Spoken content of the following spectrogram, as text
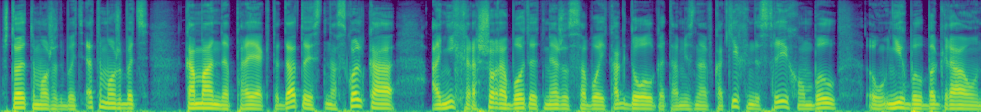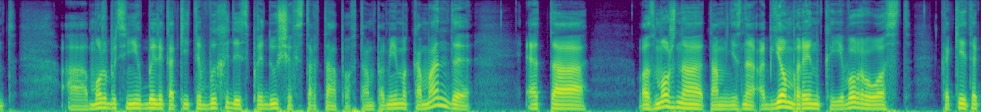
Что это может быть? Это может быть команда проекта, да, то есть насколько они хорошо работают между собой, как долго, там, не знаю, в каких индустриях он был, у них был бэкграунд, а, может быть, у них были какие-то выходы из предыдущих стартапов. Там помимо команды это Возможно, там, не знаю, объем рынка, его рост, какие-то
